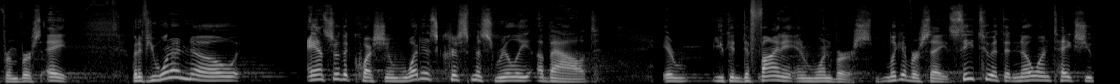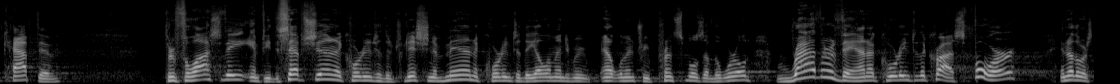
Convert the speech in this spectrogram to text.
from verse 8. But if you want to know, answer the question, what is Christmas really about? It you can define it in one verse. Look at verse 8. See to it that no one takes you captive through philosophy, empty deception, according to the tradition of men, according to the elementary, elementary principles of the world, rather than according to the cross. For, in other words,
